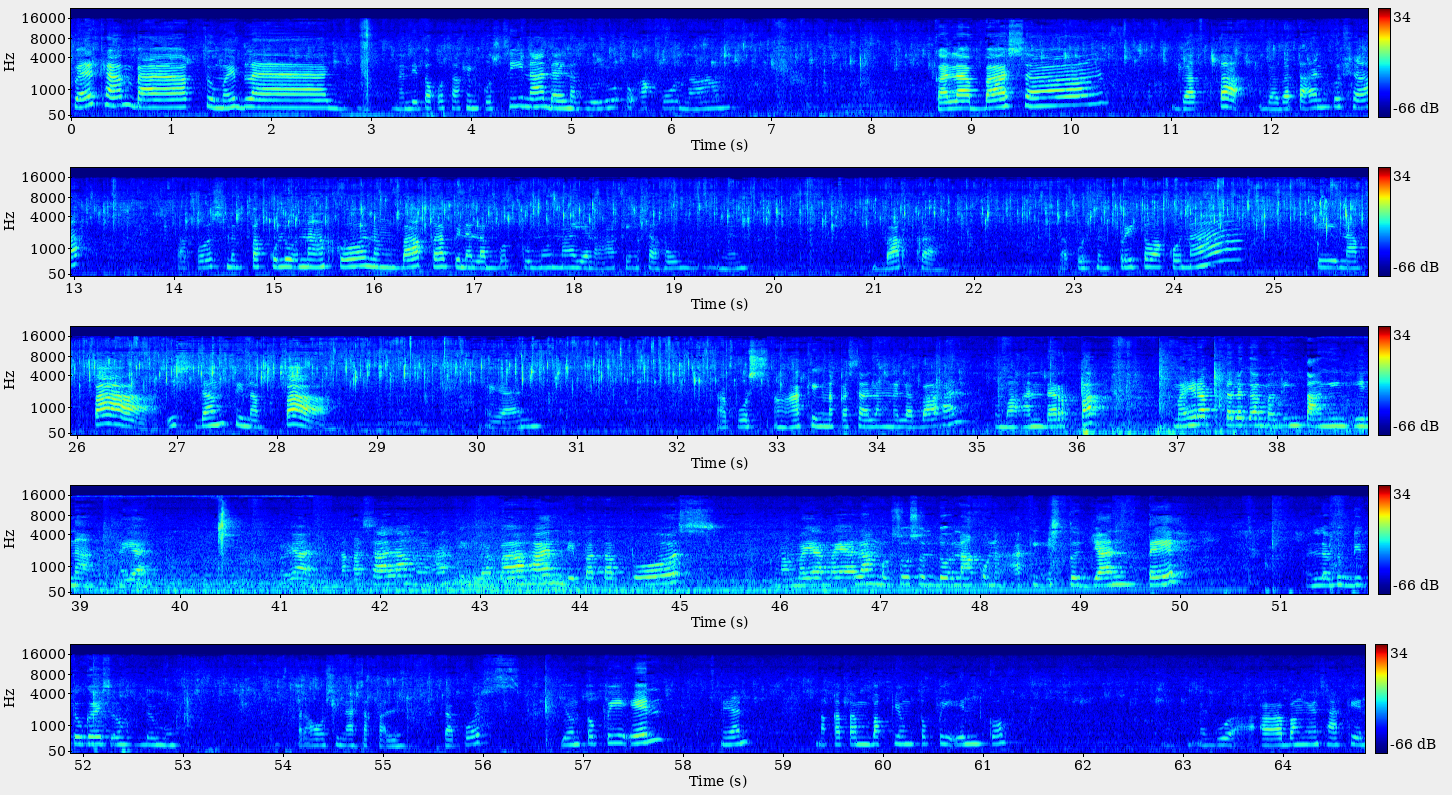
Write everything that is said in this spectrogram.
Welcome back to my vlog! Nandito ako sa aking kusina dahil nagluluto ako ng kalabasang gata. Gagataan ko siya. Tapos nagpakulo na ako ng baka. Pinalambot ko muna. Yan ang aking sahog. Yan. Baka. Tapos nagprito ako ng tinapa. Isdang tinapa. Ayan. Tapos, ang aking nakasalang na labahan, umaandar pa. Mahirap talaga maging tanging ina. Ayan. Ayan. Nakasalang ang aking labahan. Di pa tapos. Mamaya-maya lang magsusundo na ako ng aking estudyante. Ang lamig dito guys. Oh, damo. Para ako sinasakal. Tapos, yung tupiin. Ayan. Nakatambak yung tupiin ko. Nag-aabang yan sa akin.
